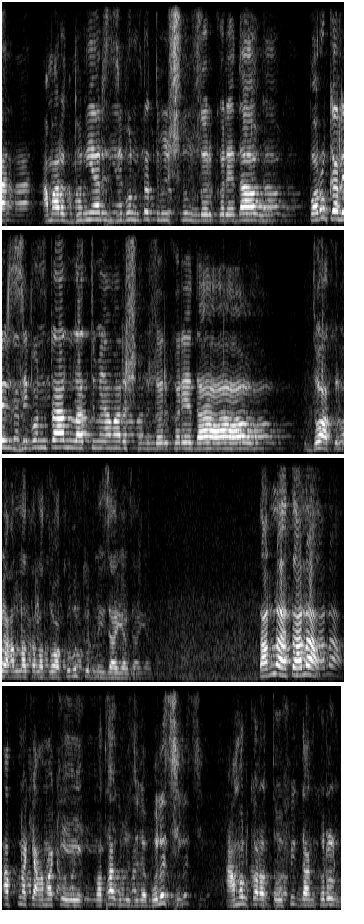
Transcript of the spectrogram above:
আমার দুনিয়ার জীবনটা তুমি সুন্দর করে দাও। পরকালের জীবনটা আল্লাহ তুমি আমার সুন্দর করে দাও। দোয়া করবে, আল্লাহ তালা দোয়া কবুল করবেন এই জায়গাগুলো। আল্লাহ তাআলা আপনাকে আমাকে কথাগুলো যেটা বলেছি, আমল করার তৌফিক দান করুন।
